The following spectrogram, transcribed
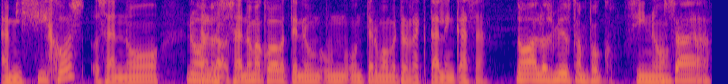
a mis hijos, o sea, no, No, o, sea, no, los- o sea, no me acuerdo de tener un, un- un termómetro rectal en casa. No, a los míos tampoco. Sí, no. O sea,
